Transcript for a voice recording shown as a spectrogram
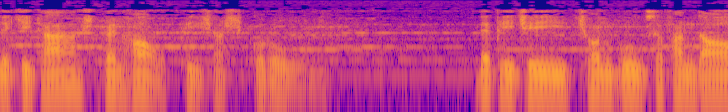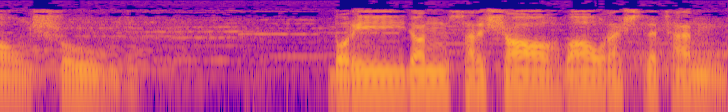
یکی تشت بنها پیشش گروی. بپیچید چون گوس فندان شروی بریدان سر شاه وارش زتن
